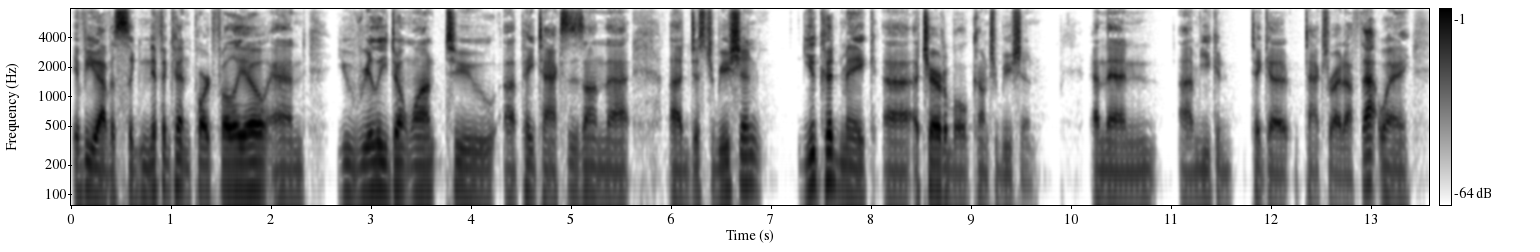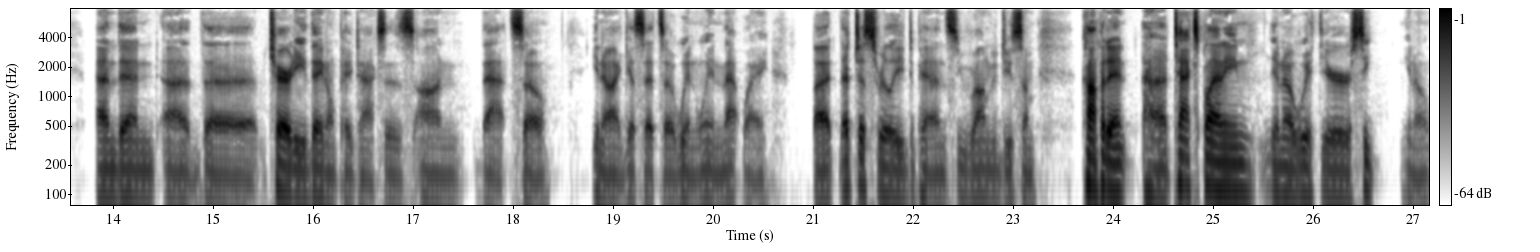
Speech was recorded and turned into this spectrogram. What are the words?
if you have a significant portfolio and you really don't want to uh, pay taxes on that uh, distribution. You could make uh, a charitable contribution, and then um, you could take a tax write off that way, and then uh, the charity they don't pay taxes on that. So you know, I guess that's a win-win that way. But that just really depends. You want to do some competent uh, tax planning, you know, with your seek, you know,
